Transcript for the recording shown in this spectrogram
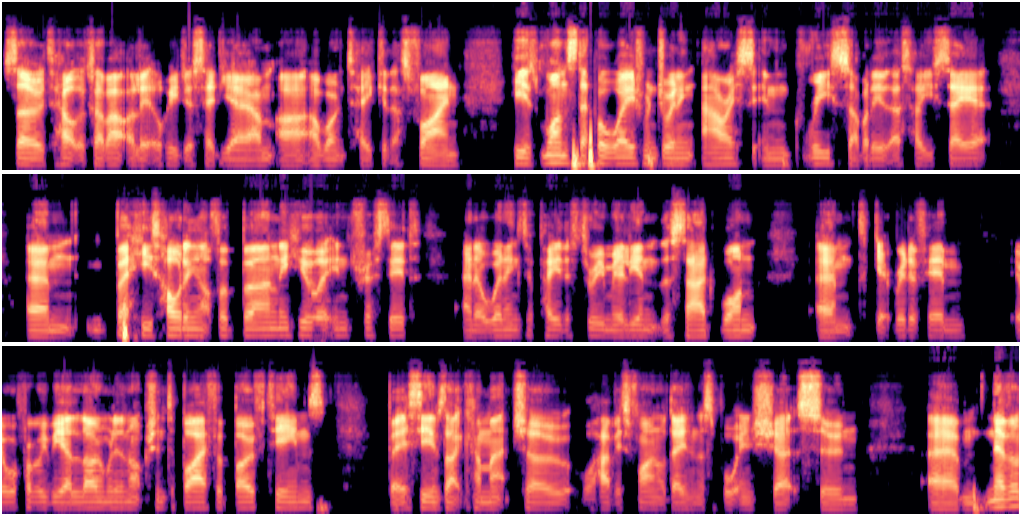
So to help the club out a little, he just said, "Yeah, I'm, I won't take it. That's fine." He is one step away from joining Aris in Greece. I believe that's how you say it. Um, but he's holding out for Burnley, who are interested and are willing to pay the three million the sad want um, to get rid of him. It will probably be a loan with an option to buy for both teams but it seems like Camacho will have his final days in the sporting shirt soon. Um, never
